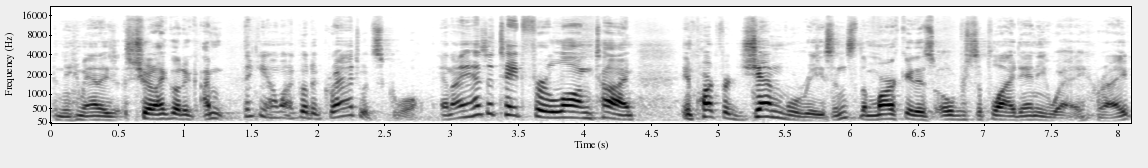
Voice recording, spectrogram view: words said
In the humanities, should I go to? I'm thinking I want to go to graduate school, and I hesitate for a long time, in part for general reasons. The market is oversupplied anyway, right?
